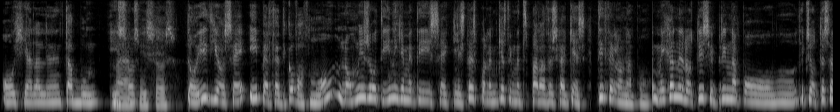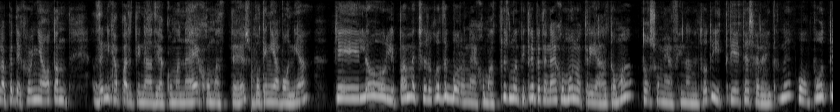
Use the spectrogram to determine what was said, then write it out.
όχι αλλά λένε ταμπούν ίσως. Ναι, ίσως. Το ίδιο σε υπερθετικό βαθμό νομίζω ότι είναι και με τις ε, κλειστέ πολεμικές με τις παραδοσιακές. Τι θέλω να πω; Με είχαν ερωτήσει πριν από δεν ξέρω 4-5 χρόνια όταν δεν είχα πάρει την άδεια ακόμα να έχω μαθητές από την Ιαπωνία και λέω, λυπάμαι, ξέρω εγώ, δεν μπορώ να έχω μαθητές. Μου επιτρέπεται να έχω μόνο τρία άτομα. Τόσο με αφήνανε τότε, ή τρία ή τέσσερα ήταν. Οπότε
